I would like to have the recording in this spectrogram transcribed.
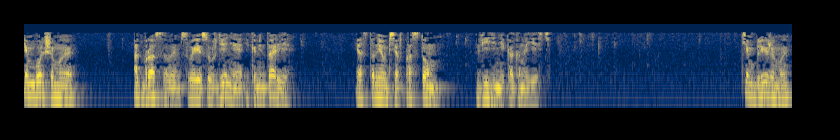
Чем больше мы отбрасываем свои суждения и комментарии и остаемся в простом видении, как оно есть, тем ближе мы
